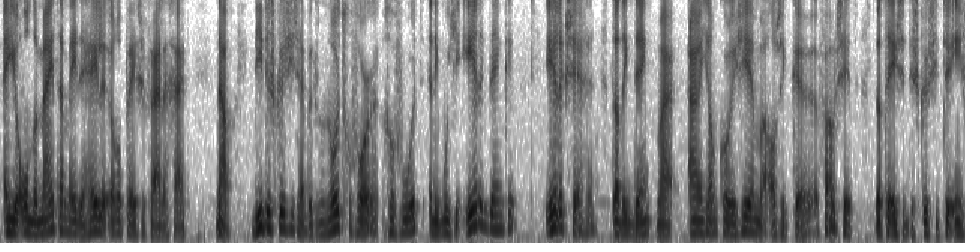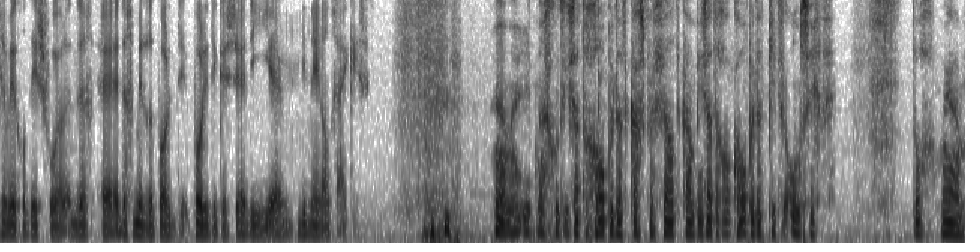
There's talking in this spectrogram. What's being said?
En je ondermijnt daarmee de hele Europese veiligheid. Nou, die discussies heb ik nog nooit gevoerd. En ik moet je eerlijk denken, eerlijk zeggen, dat ik denk, maar Arjan, corrigeer me als ik uh, fout zit, dat deze discussie te ingewikkeld is voor de, uh, de gemiddelde politi politicus uh, die, die Nederland rijk is. Ja, maar, maar goed, ik zou toch hopen dat Casper Veldkamp, je zou toch ook hopen dat Pieter Omzicht toch, maar ja,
